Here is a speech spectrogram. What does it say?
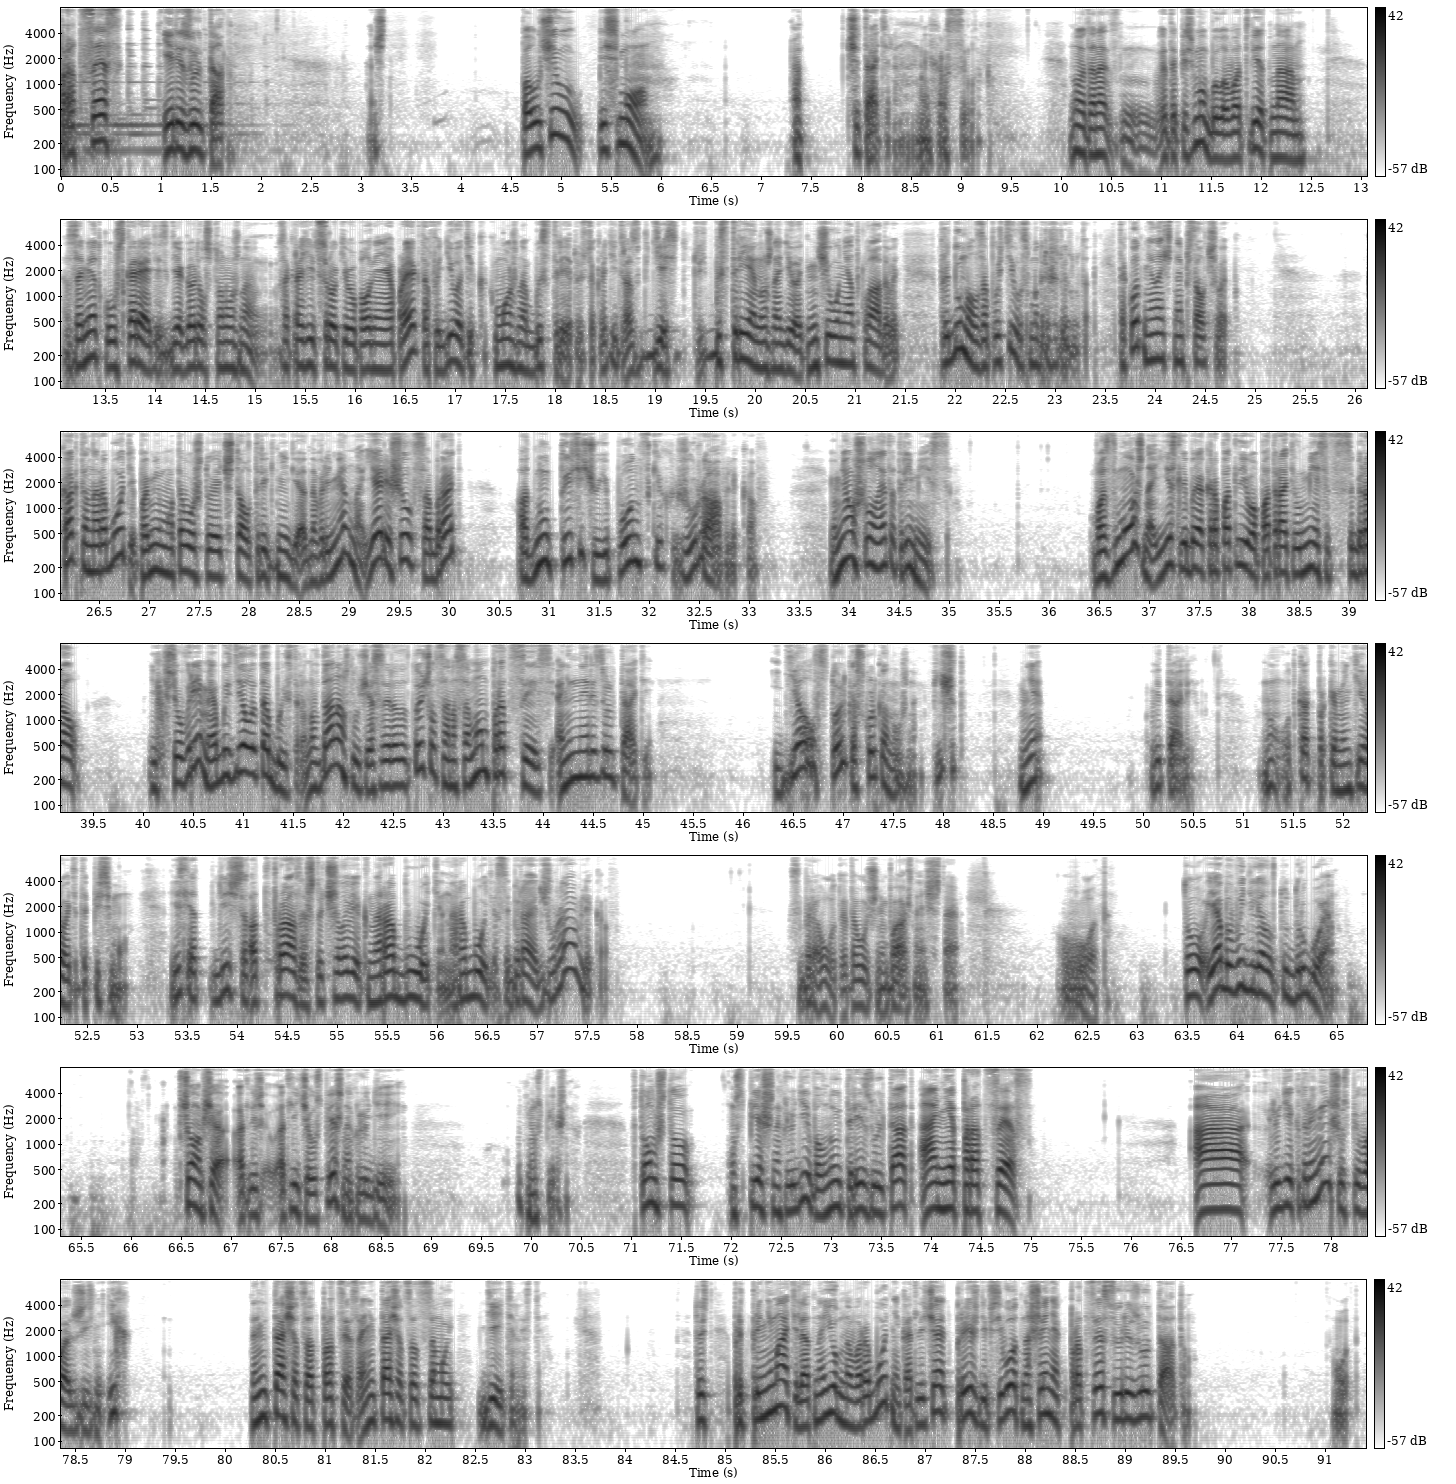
Процесс и результат. Значит, получил письмо от читателя моих рассылок. Ну, это, это письмо было в ответ на заметку «Ускоряйтесь», где я говорил, что нужно сократить сроки выполнения проектов и делать их как можно быстрее, то есть сократить раз в 10, то есть быстрее нужно делать, ничего не откладывать. Придумал, запустил и смотришь результат. Так вот, мне, значит, написал человек. Как-то на работе, помимо того, что я читал три книги одновременно, я решил собрать одну тысячу японских журавликов. И у меня ушло на это три месяца. Возможно, если бы я кропотливо потратил месяц и собирал их все время, я бы сделал это быстро. Но в данном случае я сосредоточился на самом процессе, а не на результате. И делал столько, сколько нужно. Пишет мне Виталий. Ну, вот как прокомментировать это письмо? Если отвлечься от фразы, что человек на работе, на работе собирает журавликов, собирает, вот, это очень важно, я считаю, вот, то я бы выделил тут другое. В чем вообще отли- отличие успешных людей от неуспешных? В том, что успешных людей волнует результат, а не процесс. А людей, которые меньше успевают в жизни, их они тащатся от процесса, они тащатся от самой деятельности. То есть предприниматель от наемного работника отличает прежде всего отношение к процессу и результату. Вот.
